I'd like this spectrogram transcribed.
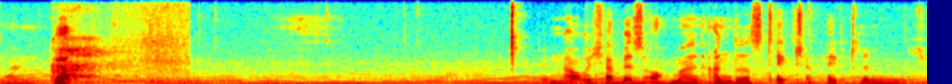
Danke. genau. Ich habe jetzt auch mal ein anderes Texture Pack drin. Ich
